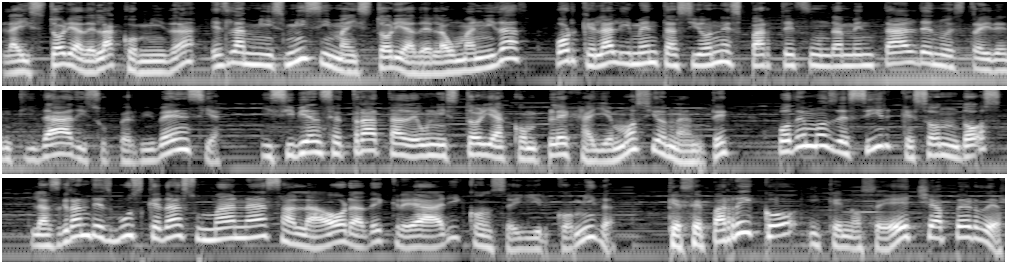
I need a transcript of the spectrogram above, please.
La historia de la comida es la mismísima historia de la humanidad, porque la alimentación es parte fundamental de nuestra identidad y supervivencia. Y si bien se trata de una historia compleja y emocionante, podemos decir que son dos las grandes búsquedas humanas a la hora de crear y conseguir comida que sepa rico y que no se eche a perder.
